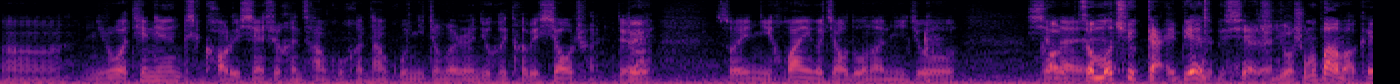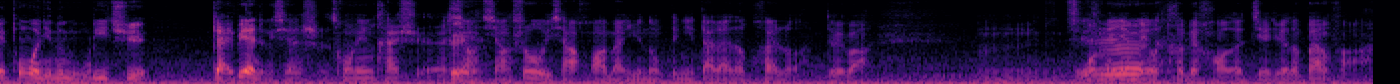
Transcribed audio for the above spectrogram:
嗯、你如果天天考虑现实很残酷很残酷，你整个人就会特别消沉，对吧？对所以你换一个角度呢，你就现在怎么去改变这个现实？有什么办法可以通过你的努力去改变这个现实？从零开始，对享享受一下滑板运动给你带来的快乐，对吧？嗯，我们也没有特别好的解决的办法。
